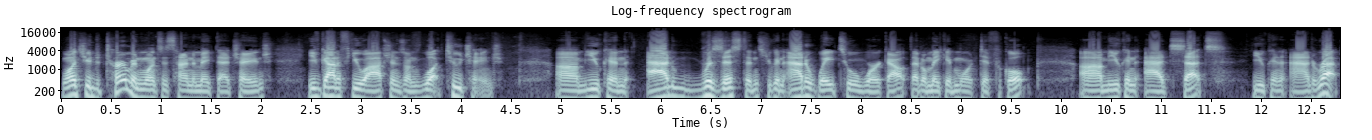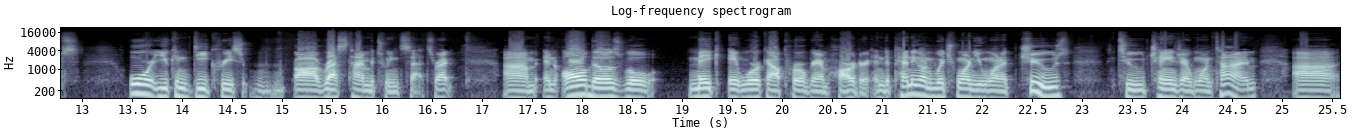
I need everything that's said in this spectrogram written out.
Once you determine once it's time to make that change, you've got a few options on what to change. Um, you can add resistance, you can add a weight to a workout that'll make it more difficult. Um, you can add sets, you can add reps, or you can decrease uh, rest time between sets, right? Um, and all those will make a workout program harder. And depending on which one you want to choose to change at one time, uh,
